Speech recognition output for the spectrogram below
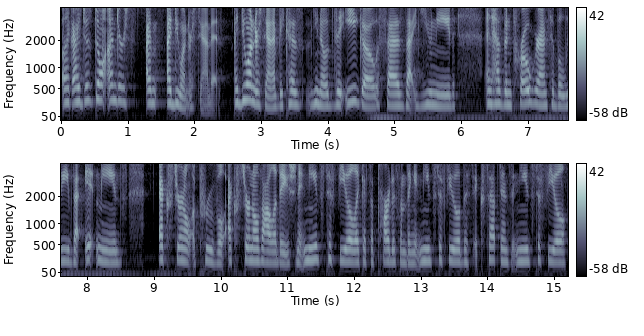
like, I just don't understand. I do understand it. I do understand it because, you know, the ego says that you need and has been programmed to believe that it needs external approval, external validation. It needs to feel like it's a part of something. It needs to feel this acceptance. It needs to feel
